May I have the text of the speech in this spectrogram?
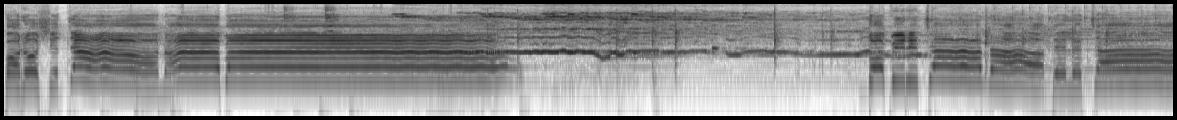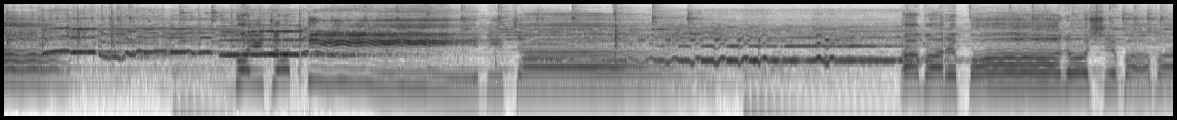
পরশ চানাবা দবির চানা দিল চা। বই যদি নিচা আমার পরশ বাবা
